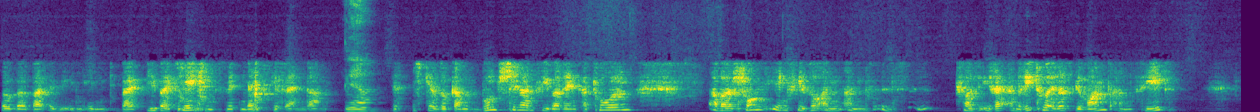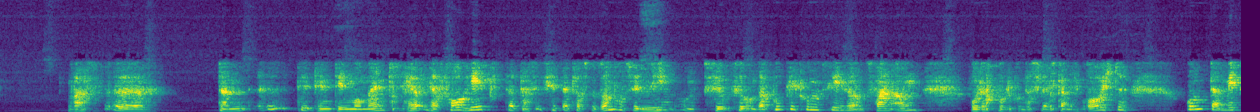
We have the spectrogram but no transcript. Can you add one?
bei, bei, in, in, bei, wie bei Kirchens mit Messgewändern. Ja. Ist nicht so ganz bunt schillernd wie bei den Katholen, aber schon irgendwie so ein, ein quasi ein rituelles Gewand anzieht, was äh, dann äh, den, den Moment her, hervorhebt, das ist jetzt etwas Besonderes, wir ziehen und für, für unser Publikum ziehen wir uns fein an, wo das Publikum das vielleicht gar nicht bräuchte. Und damit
